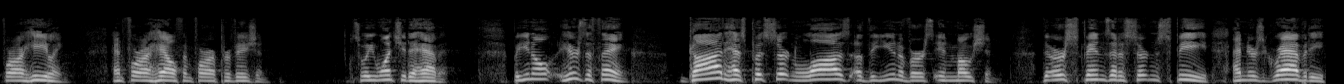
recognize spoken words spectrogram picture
for our healing and for our health and for our provision. So he wants you to have it. But you know, here's the thing God has put certain laws of the universe in motion. The earth spins at a certain speed, and there's gravity,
